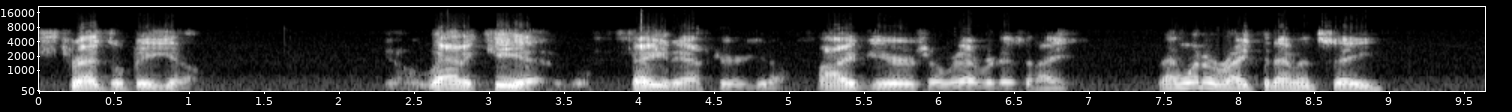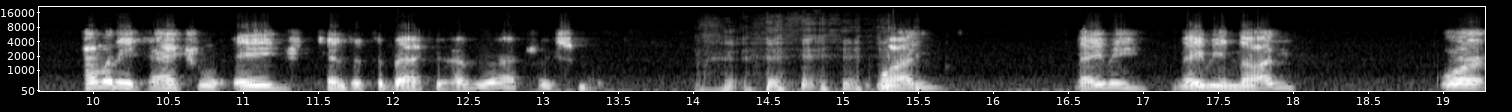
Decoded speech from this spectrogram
threads will be, you know, you know, Latakia fade after you know five years or whatever it is, and I and I want to write to them and say, how many actual aged age of tobacco have you actually smoked? One, maybe, maybe none. Or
